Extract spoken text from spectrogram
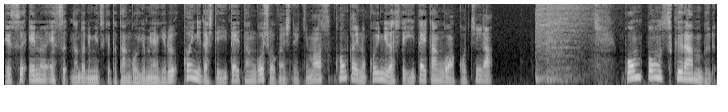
SNS などで見つけた単語を読み上げる、声に出して言いたい単語を紹介していきます。今回の声に出して言いたい単語はこちら。ポンポンスクランブル。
